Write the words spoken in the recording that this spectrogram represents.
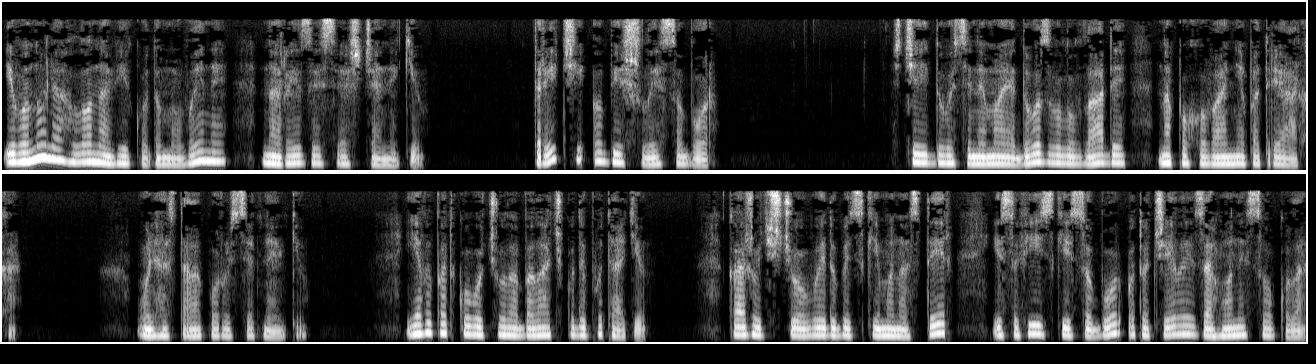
і воно лягло на віко домовини на ризи священиків. Тричі обійшли собор. Ще й досі немає дозволу влади на поховання патріарха. Ольга стала поруч святненків. Я випадково чула балачку депутатів. Кажуть, що Видубицький монастир і Софійський собор оточили загони сокола.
